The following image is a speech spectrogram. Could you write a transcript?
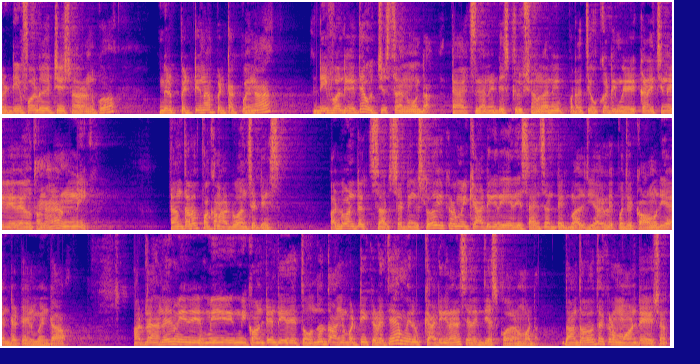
మరి డిఫాల్ట్గా ఇచ్చేసినారనుకో మీరు పెట్టినా పెట్టకపోయినా డిఫాల్ట్గా అయితే వచ్చేస్తాయి అనమాట ట్యాక్స్ కానీ డిస్క్రిప్షన్ కానీ ప్రతి ఒక్కటి మీరు ఇక్కడ ఇచ్చినవి ఏవే అవుతున్నాయో అన్నీ. దాని తర్వాత పక్కన అడ్వాన్స్ సెట్టింగ్స్ అడ్వాన్స్ సెట్టింగ్స్లో ఇక్కడ మీ కేటగిరీ ఏది? సైన్స్ అండ్ టెక్నాలజీయా లేకపోతే కామెడీ ఎంటర్టైన్మెంటా అట్లా అనేది మీ మీ మీ కంటెంట్ ఏదైతే ఉందో దాన్ని బట్టి ఇక్కడైతే మీరు కేటగిరీ అనేది సెలెక్ట్ చేసుకోవాలన్నమాట. దాని తర్వాత ఇక్కడ మానిటైజేషన్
